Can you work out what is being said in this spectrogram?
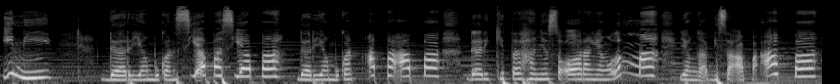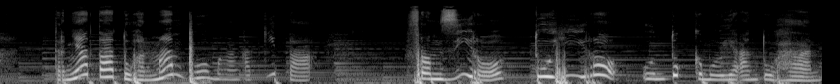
ini, dari yang bukan siapa-siapa, dari yang bukan apa-apa, dari kita hanya seorang yang lemah, yang gak bisa apa-apa. Ternyata Tuhan mampu mengangkat kita from zero to hero untuk kemuliaan Tuhan.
